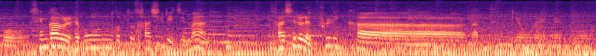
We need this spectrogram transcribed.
뭐 생각을 해본 것도 사실이지만 사실 레플리카 같은 경우에는 뭐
